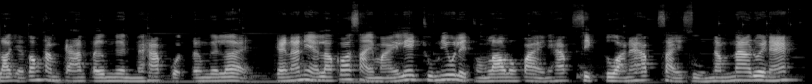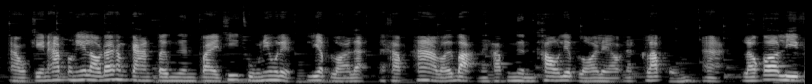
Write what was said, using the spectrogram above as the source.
เราจะต้องทำการเติมเงินนะครับ กดเติมเงินเลยจากนั้นเนี่ยเราก็ใส่หมายเลขชูมนิวเลตของเราลงไปนะครับ 10 ตัวนะครับใส่ศูนย์นำหน้าด้วยนะอ่าโอเคนะครับ ตรงนี้เราได้ทำการเติมเงินไปที่ชูมนิวเลตเรียบร้อยแล้วนะครับ500 บาทนะครับเงินเข้าเรียบร้อยแล้วนะครับผมอ่าเราก็รีเฟ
